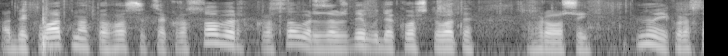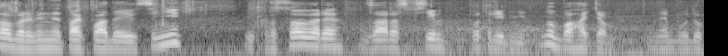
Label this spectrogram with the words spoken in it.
адекватна, того що це кросовер. Кросовер завжди буде коштувати грошей. Ну і кросовер він не так падає в ціні. І кросовери зараз всім потрібні. Ну, багатьом. Не буду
